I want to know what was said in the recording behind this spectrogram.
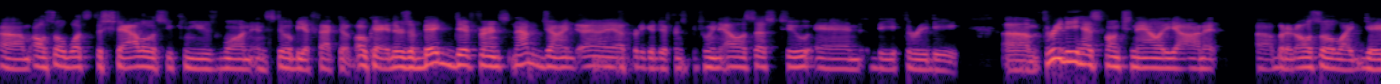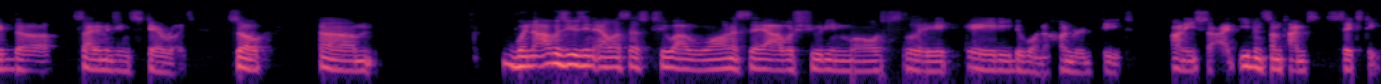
Um, also, what's the shallowest you can use one and still be effective? Okay, there's a big difference, not a giant, uh, yeah, pretty good difference between LSS2 and the 3D. Um, 3D has functionality on it, uh, but it also like gave the side imaging steroids. So um, when I was using LSS2, I want to say I was shooting mostly 80 to 100 feet on each side, even sometimes 60.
